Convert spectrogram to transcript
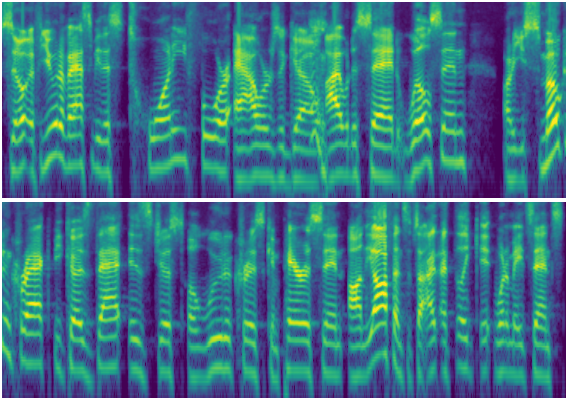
So if you would have asked me this 24 hours ago, hmm. I would have said, Wilson, are you smoking crack? Because that is just a ludicrous comparison on the offensive side. I, I think it would have made sense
